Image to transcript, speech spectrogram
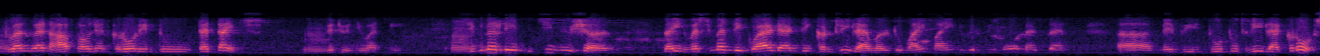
Mm. 12 and half thousand crore into 10 times mm. between you and me. Mm. Similarly, in distribution, the investment required at the country level, to my mind, will be no less than uh, maybe 2 to 3 lakh crores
